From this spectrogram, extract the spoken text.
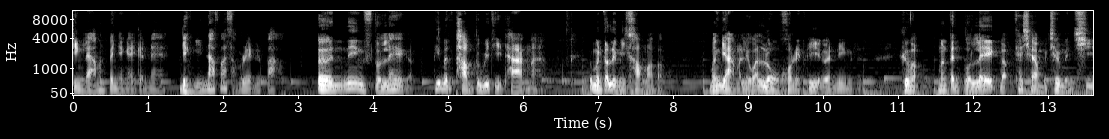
ริง ๆ แล้วมันเป็นยังไงกันแน่ อย่างนี้นับว่าสำเร็จหรือเปล่า e a r n i n g ตัวเลขที่มันทำทุกวิถีทางมา มันก็เลยมีคำว่าแบบบางอย่างมันเรียกว่า low quality earning คือแบบมันเป็นตัวเลขแบบแค่เชิงเชิงบัญชี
